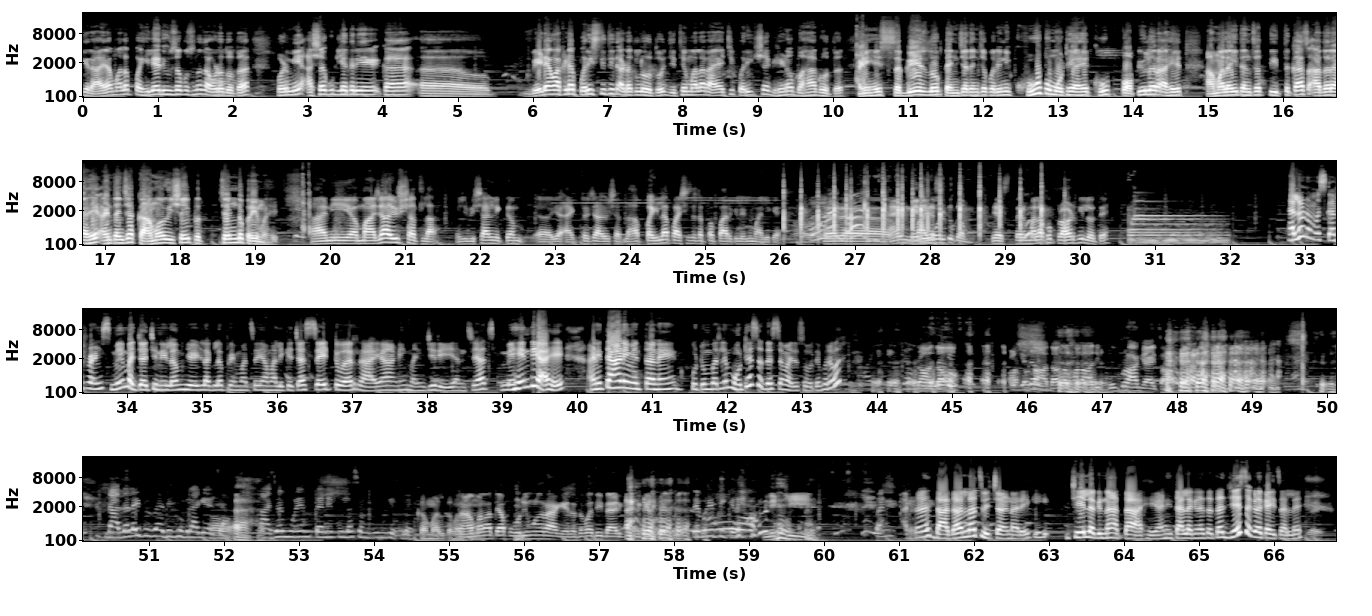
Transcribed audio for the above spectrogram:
की राया मला पहिल्या दिवसापासूनच आवडत होता पण मी अशा कुठल्या तरी एका अं, वेड्यावाकड्या परिस्थितीत अडकलो होतो जिथे मला रायाची परीक्षा घेणं भाग होतं. आणि हे सगळेच लोक त्यांच्या त्यांच्या परीने खूप मोठे आहेत खूप पॉप्युलर आहेत. आम्हालाही त्यांचा तितकाच आदर आहे आणि त्यांच्या कामाविषयी प्रचंड प्रेम आहे. आणि माझ्या आयुष्यातला म्हणजे विशाल निकम या ऍक्टरच्या आयुष्यातला हा पहिला पाचशेचा टप्पा पार केलेली मालिका आहे. तर and many more to come yes तर मला खूप प्राऊड फील होते. हॅलो नमस्कार फ्रेंड्स मी मज्जाची नीलम. येड लागलं प्रेमाचं या मालिकेच्या सेटवर राया आणि मंजिरी यांच्याच मेहंदी आहे. आणि त्या निमित्ताने कुटुंबातले मोठे सदस्य माझ्यासोबत आहे बरोबर? मला आधी खूप राग यायचा दादालाही तुझा आधी खूप राग यायचा. माझ्यामुळे त्याने तुला समजून घेतलंय. कमाल पण कमाल आम्हाला त्या पोरीमुळे राग यायचा. तेव्हा ती बॅड ते बघ तिकडे. पण आता दादालाच विचारणार आहे की जे लग्न आता आहे आणि त्या लग्नात आता जे सगळं काही चाललंय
